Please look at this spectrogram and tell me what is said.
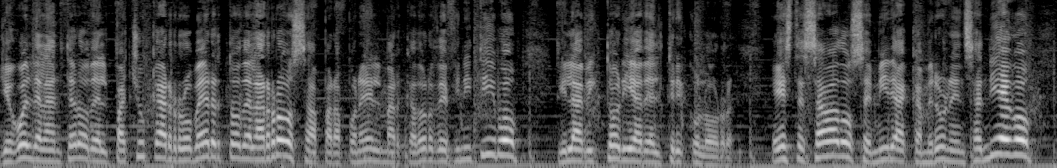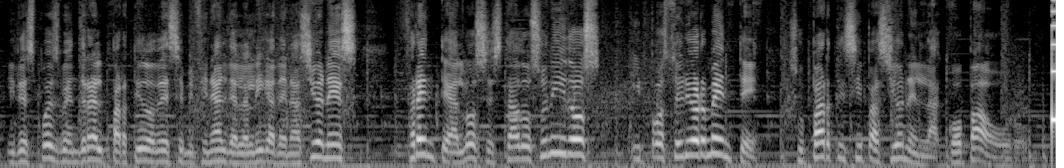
llegó el delantero del Pachuca Roberto de la Rosa para poner el marcador definitivo y la victoria del tricolor. Este sábado se mide a Camerún en San Diego y después vendrá el partido de semifinal de la Liga de Naciones frente a los Estados Unidos y posteriormente su participación en la Copa Oro.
